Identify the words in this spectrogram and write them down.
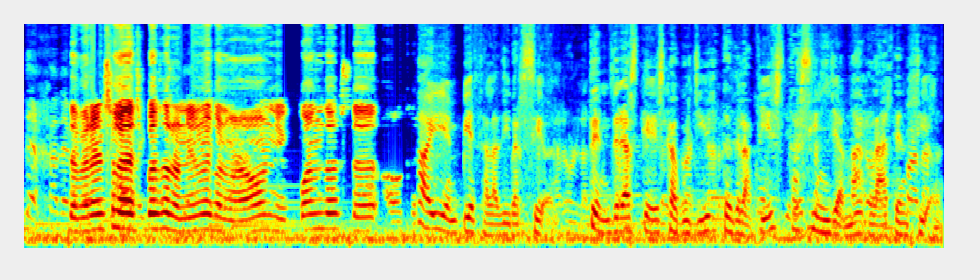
Deja de Deberé en soledad después de reunirme con Mahón y cuando esté... Ok. Ahí empieza la diversión. Tendrás que escabullirte de la fiesta sin llamar la atención.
